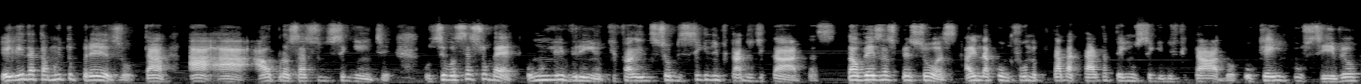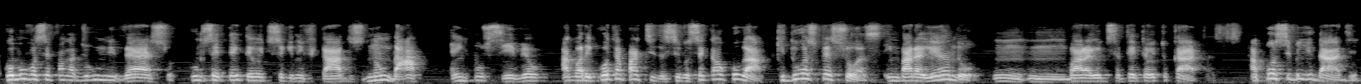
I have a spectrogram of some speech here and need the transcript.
Ele ainda está muito preso tá? A, a, ao processo do seguinte: se você souber um livrinho que fale sobre significado de cartas, talvez as pessoas ainda confundam que cada carta tem um significado, o que é impossível. Como você fala de um universo com 78 significados, não dá é impossível. Agora, em contrapartida, se você calcular que duas pessoas embaralhando um, um baralho de 78 cartas, a possibilidade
